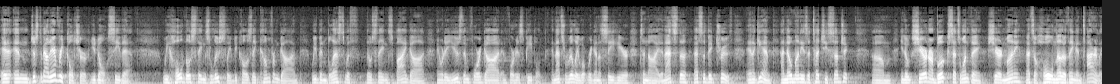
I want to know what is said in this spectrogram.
And, just about every culture, you don't see that. We hold those things loosely because they come from God. We've been blessed with those things by God, and we're to use them for God and for His people. And that's really what we're going to see here tonight. And that's the, that's the big truth. And again, I know money is a touchy subject, Um, you know, sharing our books, that's one thing. Sharing money, that's a whole nother thing entirely.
